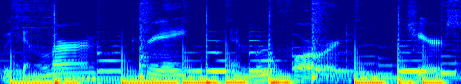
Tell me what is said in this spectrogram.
we can learn, create, and move forward. Cheers.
